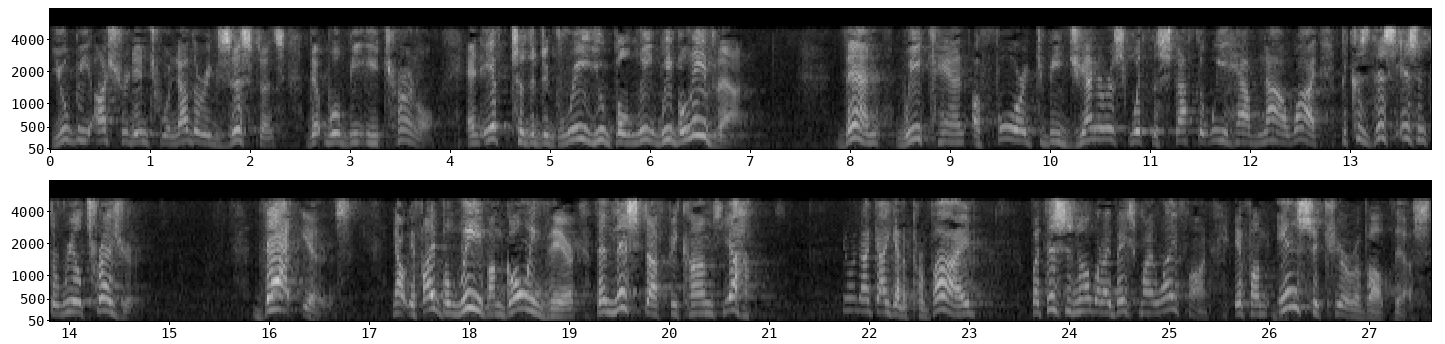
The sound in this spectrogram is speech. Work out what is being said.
you'll be ushered into another existence that will be eternal. And if to the degree you believe, we believe that, then we can afford to be generous with the stuff that we have now. Why? Because this isn't the real treasure. That is. Now, if I believe I'm going there, then this stuff becomes, yeah, you know, I, I got to provide, but this is not what I base my life on. If I'm insecure about this,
